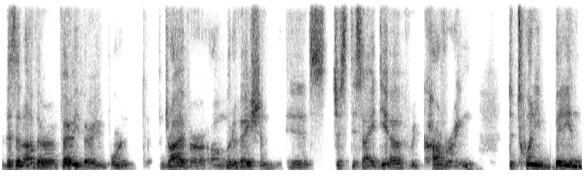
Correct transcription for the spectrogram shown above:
There's another very, very important driver or motivation. It's just this idea of recovering the $20 billion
